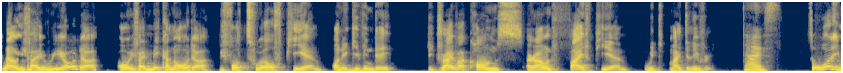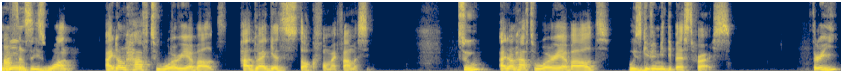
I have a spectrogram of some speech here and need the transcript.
now, if I reorder or if I make an order before 12 p.m. on a given day, the driver comes around 5 p.m. with my delivery. Nice. So, what it awesome. means is one, I don't have to worry about how do I get stock for my pharmacy. Two, I don't have to worry about who's giving me the best price. Three,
